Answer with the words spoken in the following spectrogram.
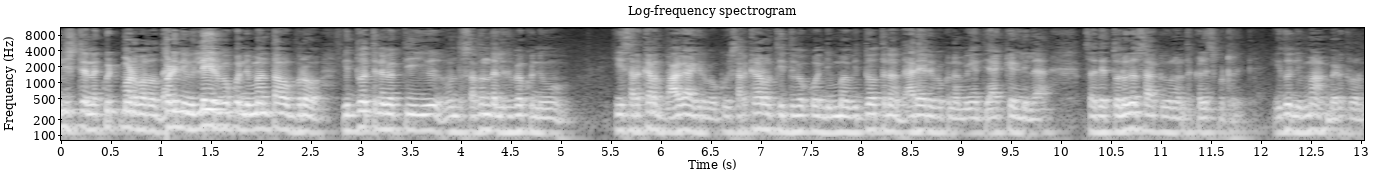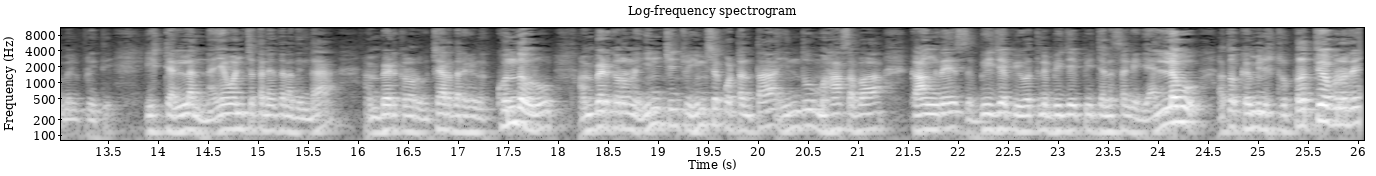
ಮಿನಿಸ್ಟ್ರಿಯನ್ನ ಕ್ವಿಟ್ ಮಾಡಬಾರ್ದು. ಬಡಿ ನೀವು ಇಲ್ಲೇ ಇರಬೇಕು, ನಿಮ್ಮಂತ ಒಬ್ಬರು ವಿದ್ವತ್ತಿನ ವ್ಯಕ್ತಿ ಈ ಒಂದು ಸದನದಲ್ಲಿ ಇರಬೇಕು ನೀವು. ಈ ಸರ್ಕಾರದ ಭಾಗ ಆಗಿರಬೇಕು, ಈ ಸರ್ಕಾರ ತಿದ್ದಬೇಕು ನಿಮ್ಮ ವಿದ್ವತ್ತಿನ ದಾರಿ ಇರಬೇಕು ನಮಗೆ ಅಂತ ಯಾಕೆ ಕೇಳಲಿಲ್ಲ? ಸದ್ಯ ತೊಲಗ ಸಾಕು ಅಂತ ಕಳಿಸ್ಬಿಟ್ರಿ. ಇದು ನಿಮ್ಮ ಅಂಬೇಡ್ಕರ್ ಅವ್ರ ಮೇಲೆ ಪ್ರೀತಿ. ಇಷ್ಟೆಲ್ಲ ನಯವಂಚತನದಿಂದ ಅಂಬೇಡ್ಕರ್ ಅವರ ವಿಚಾರಧಾರೆಗಳನ್ನ ಕೊಂದವರು, ಅಂಬೇಡ್ಕರ್ ಅವ್ರನ್ನ ಇಂಚಿಂಚು ಹಿಂಸೆ ಕೊಟ್ಟಂತ ಹಿಂದೂ ಮಹಾಸಭಾ, ಕಾಂಗ್ರೆಸ್, ಬಿಜೆಪಿ, ಇವತ್ತಿನ ಬಿಜೆಪಿ ಜನಸಂಘ ಎಲ್ಲವೂ, ಅಥವಾ ಕಮ್ಯುನಿಸ್ಟರು ಪ್ರತಿಯೊಬ್ಬರು ರೀ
